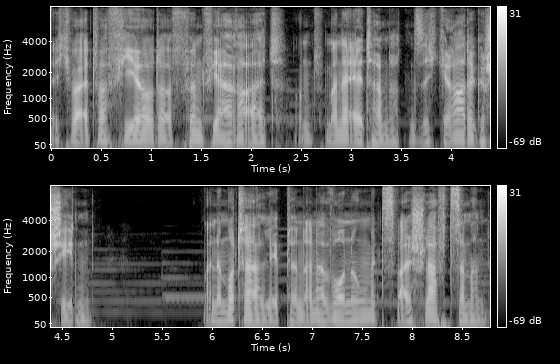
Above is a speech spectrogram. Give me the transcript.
Ich war etwa vier oder fünf Jahre alt und meine Eltern hatten sich gerade geschieden. Meine Mutter lebte in einer Wohnung mit zwei Schlafzimmern.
